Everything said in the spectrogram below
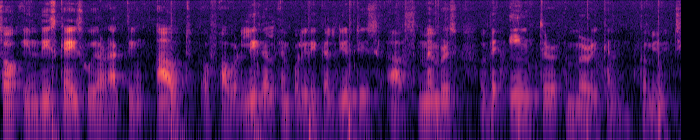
So in this case, we are acting out of our legal and political duties as members of the inter-American community.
